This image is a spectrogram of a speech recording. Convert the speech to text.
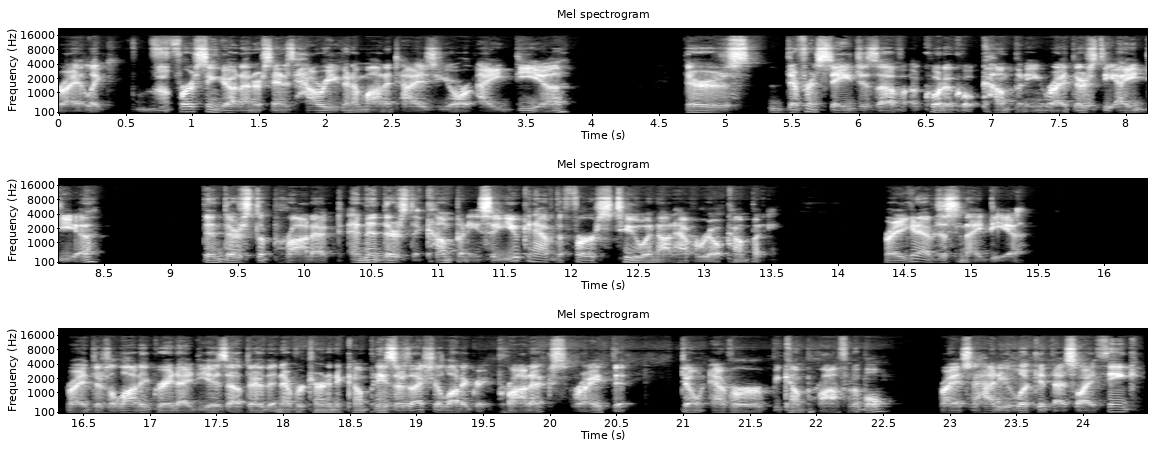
right? Like the first thing you got to understand is how are you going to monetize your idea? There's different stages of a quote unquote company, right? There's the idea, then there's the product, and then there's the company. So you can have the first two and not have a real company, right? You can have just an idea, right? There's a lot of great ideas out there that never turn into companies. There's actually a lot of great products, right? That don't ever become profitable right? So how do you look at that? So I think,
